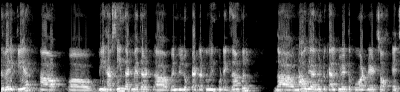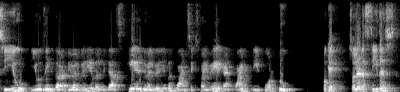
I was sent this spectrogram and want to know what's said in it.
Very clear. Uh, uh, we have seen that method uh, when we looked at the two input example. Now, now we are going to calculate the coordinates of HCU using the dual variable which are scaled dual variable 0.658 and 0.342. Okay, so let us see this.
